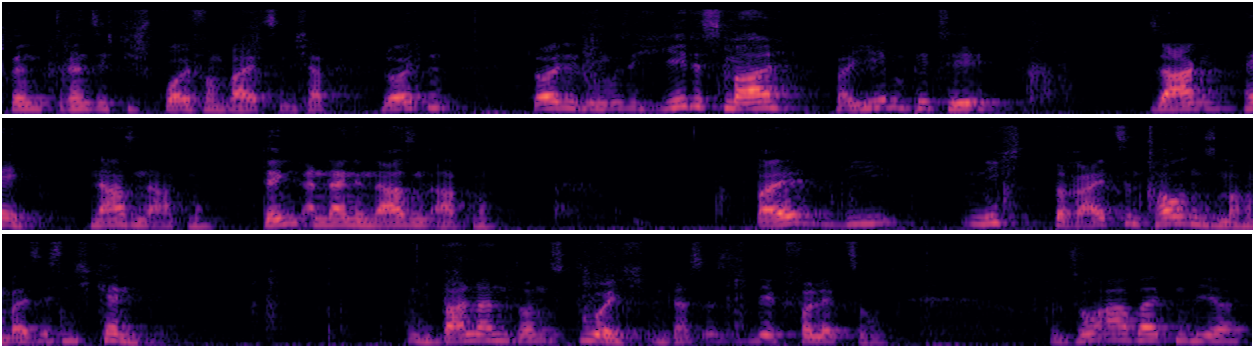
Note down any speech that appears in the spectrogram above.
trennt, trennt sich die Spreu vom Weizen. Ich habe Leute, Leute, die muss ich jedes Mal bei jedem PT sagen, hey, Nasenatmung, denk an deine Nasenatmung. Weil die nicht bereit sind, Pausen zu machen, weil sie es nicht kennen. Die ballern sonst durch und das ist, birgt Verletzungen. Und so arbeiten wir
